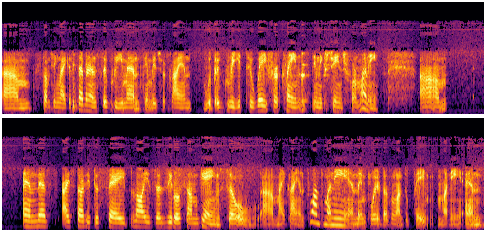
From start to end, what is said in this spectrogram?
um, something like a severance agreement in which the client would agree to waive her claims in exchange for money. Um, and as I started to say law is a zero sum game. So uh, my clients want money and the employer doesn't want to pay money, and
